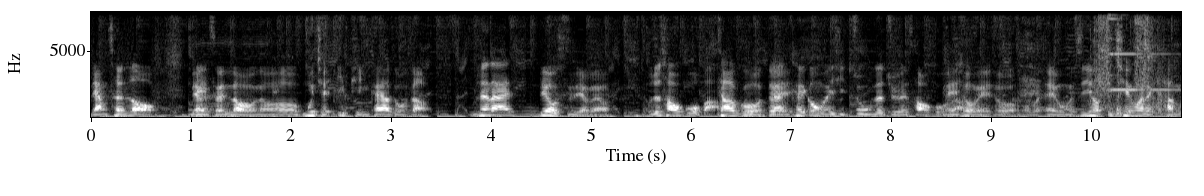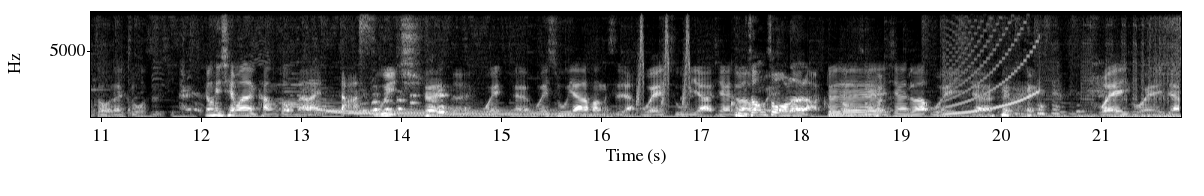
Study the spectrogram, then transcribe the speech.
两层楼，两层楼，然后目前一平开到多少？我们现在大概六十有没有？我觉得超过吧，超过，对，可以跟我们一起住，这绝对超过。没错没错，我们哎，我们是用一千万的 console 在做事情，用一千万的 console 拿来打 Switch，对对，维呃维舒压方式啊，维舒压，现在苦中作乐啦，对对对，现在都要维一下，维维这样，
